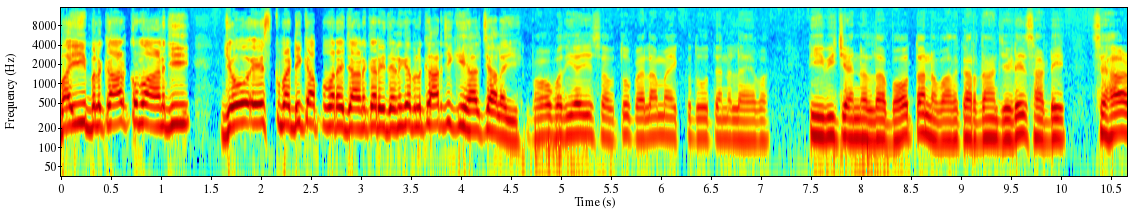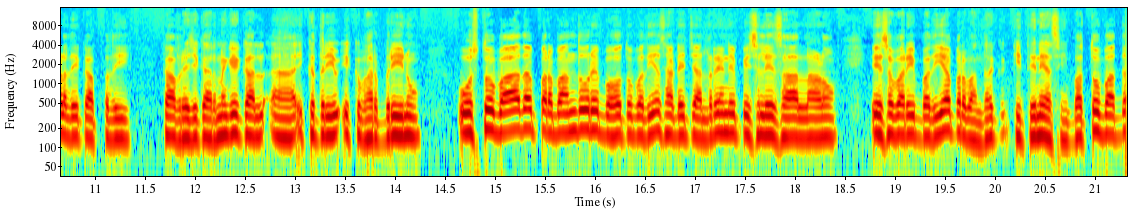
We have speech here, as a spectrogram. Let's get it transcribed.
ਬਾਈ ਬਲਕਾਰ ਕੁਮਾਨ ਜੀ, ਜੋ ਇਸ ਕਬੱਡੀ ਕੱਪ ਬਾਰੇ ਜਾਣਕਾਰੀ ਦੇਣਗੇ। ਬਲਕਾਰ ਜੀ, ਕੀ ਹਾਲ ਚਾਲ ਹੈ ਜੀ? ਬਹੁਤ ਵਧੀਆ ਜੀ। ਸਭ ਤੋਂ ਪਹਿਲਾਂ ਮੈਂ 1 2 3 ਲਾਈਵ ਟੀਵੀ ਚੈਨਲ ਦਾ ਬਹੁਤ ਧੰਨਵਾਦ ਕਰਦਾ ਜਿਹੜੇ ਸਾਡੇ ਸਿਹਾਲ ਦੇ ਕੱਪ ਦੀ ਕਵਰੇਜ ਕਰਨਗੇ ਕੱਲ 1 ਤਰੀਕ 1 ਫਰਵਰੀ ਨੂੰ। ਉਸ ਤੋਂ ਬਾਅਦ ਪ੍ਰਬੰਧ ਉਰੇ ਬਹੁਤ ਵਧੀਆ ਸਾਡੇ ਚੱਲ ਰਹੇ ਨੇ ਪਿਛਲੇ ਸਾਲ ਨਾਲੋਂ। ਇਸ ਵਾਰੀ ਵਧੀਆ ਪ੍ਰਬੰਧ ਕੀਤੇ ਨੇ ਅਸੀਂ। ਵੱਧ ਤੋਂ ਵੱਧ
